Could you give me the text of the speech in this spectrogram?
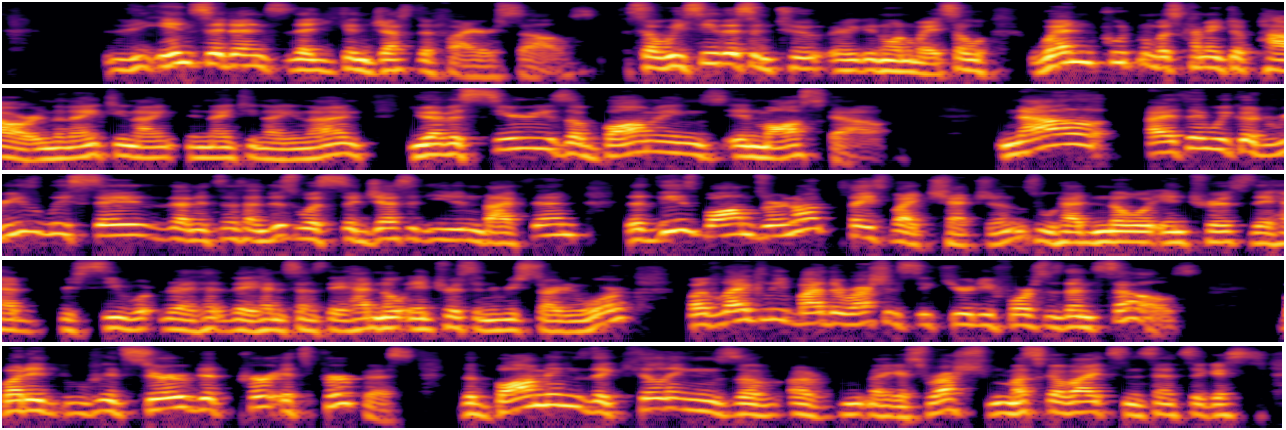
the incidents that you can justify yourselves. So we see this in two in one way. So when Putin was coming to power in the 19, in 1999, you have a series of bombings in Moscow. Now, I think we could reasonably say that, and this was suggested even back then, that these bombs were not placed by Chechens who had no interest, they had received, they had, sense, they had no interest in restarting war, but likely by the Russian security forces themselves but it it served it per its purpose. The bombings, the killings of, of I guess Russian Muscovites and sense, I guess,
